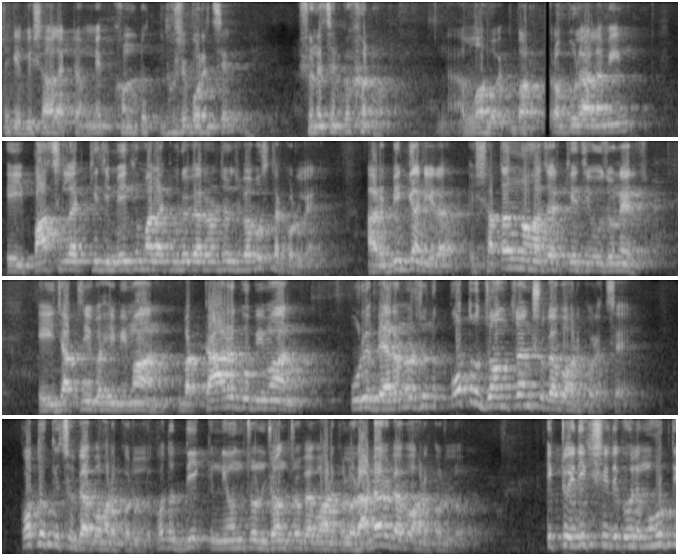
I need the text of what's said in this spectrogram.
থেকে বিশাল একটা মেঘখণ্ড ধসে পড়েছে। শুনেছেন কখনো? না, আল্লাহ একবার রব্বুল আলমিন এই পাঁচ লাখ কেজি মেঘমালা উড়ে বেড়ানোর জন্য ব্যবস্থা করলেন, আর বিজ্ঞানীরা এই সাতান্ন হাজার কেজি ওজনের এই যাত্রীবাহী বিমান বা কার্গো বিমান উড়ে বেড়ানোর জন্য কত যন্ত্রাংশ ব্যবহার করেছে, কত কিছু ব্যবহার করল, কত দিক নিয়ন্ত্রণ যন্ত্র ব্যবহার করল, রাডার ব্যবহার করল। একটু এদিক সেদিক হলে মুহূর্তে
